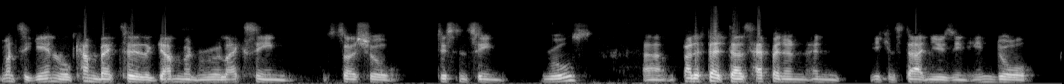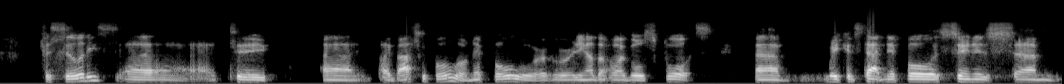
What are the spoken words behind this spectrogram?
once again, we'll come back to the government relaxing social distancing rules. Um, but if that does happen and, and, you can start using indoor facilities uh, to uh, play basketball or netball or, or any other high ball sports, um, we could start netball as soon as um,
